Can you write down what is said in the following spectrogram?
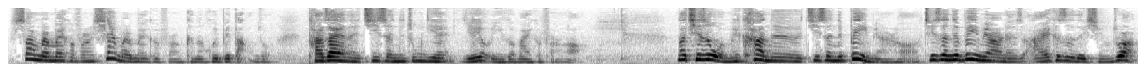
上边麦克风，下边麦克风可能会被挡住。它在呢机身的中间也有一个麦克风啊。那其实我没看这机身的背面哈，机身的背面呢是 X 的形状，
